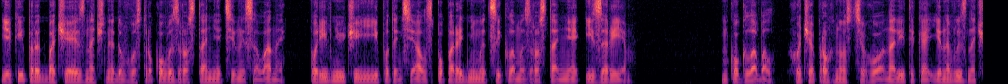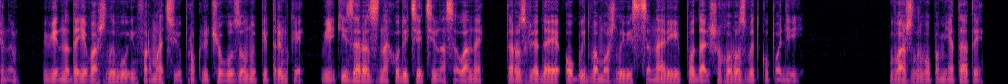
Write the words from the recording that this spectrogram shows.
який передбачає значне довгострокове зростання ціни салани, порівнюючи її потенціал з попередніми циклами зростання ізерієм. МКО Global, хоча прогноз цього аналітика є невизначеним, він надає важливу інформацію про ключову зону підтримки, в якій зараз знаходиться ціна салани, та розглядає обидва можливі сценарії подальшого розвитку подій. Важливо пам'ятати,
